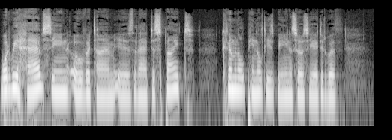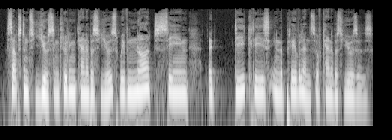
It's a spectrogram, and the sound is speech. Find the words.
What we have seen over time is that despite criminal penalties being associated with substance use, including cannabis use, we've not seen decrease in the prevalence of cannabis users.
